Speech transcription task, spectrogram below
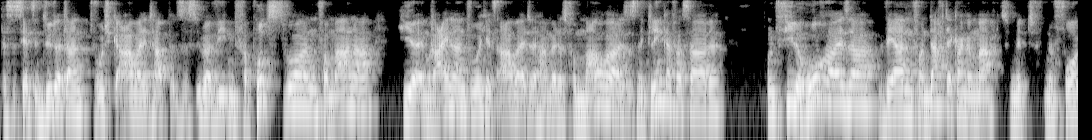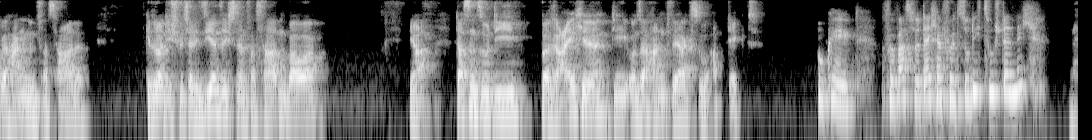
Das ist jetzt in Süddeutschland, wo ich gearbeitet habe. Es ist überwiegend verputzt worden vom Maler. Hier im Rheinland, wo ich jetzt arbeite, haben wir das vom Maurer. Das ist eine Klinkerfassade. Und viele Hochhäuser werden von Dachdeckern gemacht mit einer vorgehangenen Fassade. Es gibt Leute, die spezialisieren sich, sind dann Fassadenbauer. Ja, das sind so die Bereiche, die unser Handwerk so abdeckt. Okay. Für was für Dächer fühlst du dich zuständig?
